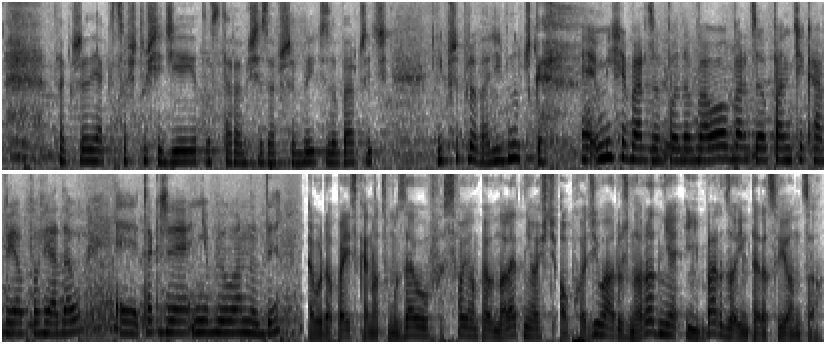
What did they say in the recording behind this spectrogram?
także jak coś tu się dzieje, to staram się zawsze być, zobaczyć i przyprowadzić wnuczkę. E, Mi się bardzo podobało, bardzo pan ciekawie opowiadał, e, także nie było nudy. Europejska Noc Muzeów swoją obchodziła różnorodnie i bardzo interesująco.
